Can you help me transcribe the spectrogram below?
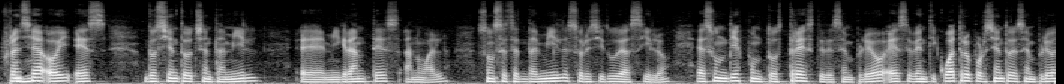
Francia hoy es 280.000 eh, migrantes anual son 60.000 solicitudes de asilo, es un 10.3 de desempleo, es 24% de desempleo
